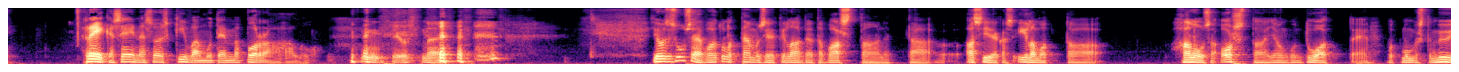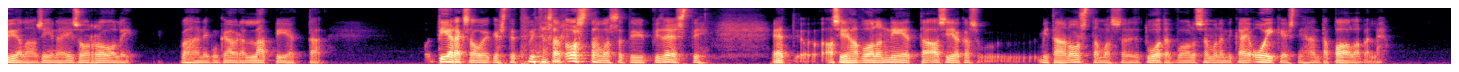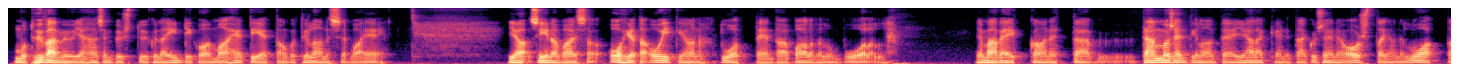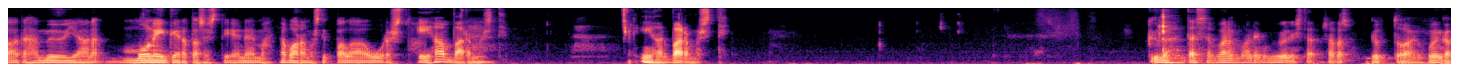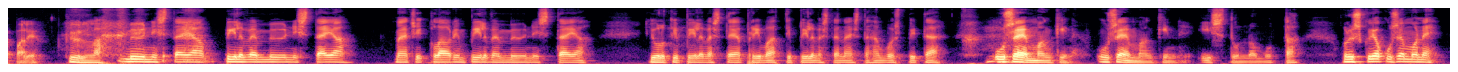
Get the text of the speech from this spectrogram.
reikä seinässä olisi kiva, mutta en mä poraa halua. Mm, just näin. Joo, siis usein voi tulla tämmöisiä tilanteita vastaan, että asiakas ilmoittaa halunsa ostaa jonkun tuotteen, mutta mun mielestä myyjällä on siinä iso rooli vähän niin kuin käydä läpi, että tiedäksä oikeasti, että mitä sä oot ostamassa tyyppisesti. Et asiahan voi olla niin, että asiakas, mitä on ostamassa, niin se tuote voi olla sellainen, mikä ei oikeasti häntä palvele. Mutta hyvä myyjähän sen pystyy kyllä indikoimaan heti, että onko tilanne se vai ei. Ja siinä vaiheessa ohjata oikean tuotteen tai palvelun puolelle. Ja mä veikkaan, että tämmöisen tilanteen jälkeen niin tämä kyseinen ostaja ne luottaa tähän myyjään moninkertaisesti enemmän ja varmasti palaa uudestaan. Ihan varmasti. Ihan varmasti. Kyllähän tässä varmaan niin myynnistä saataisiin juttua aika kuinka paljon. Kyllä. Myynnistä ja pilven myynnistä ja Magic Cloudin pilven myynnistä ja julkipilvestä ja privaattipilvestä. Näistähän voisi pitää useammankin, useammankin istunnon, mutta olisiko joku semmoinen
